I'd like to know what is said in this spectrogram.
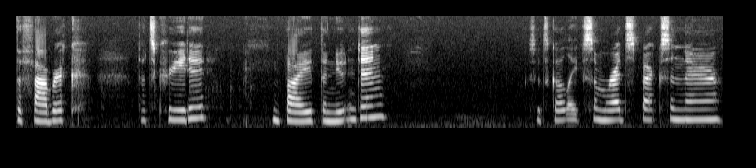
the fabric that's created by the Newtondon. So it's got like some red specks in there.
